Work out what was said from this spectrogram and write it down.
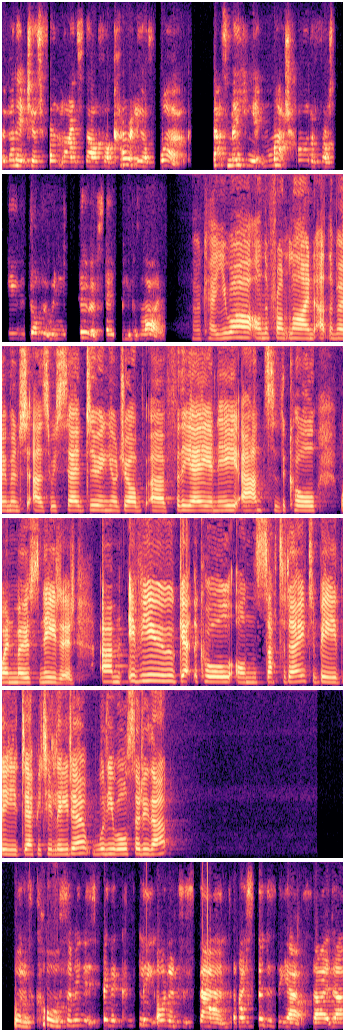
of NHS frontline staff are currently off work. That's making it much harder for us to do the job that we need to do of saving people's lives. Okay, you are on the front line at the moment, as we said, doing your job uh, for the A&E, answer the call when most needed. Um, if you get the call on Saturday to be the deputy leader, will you also do that? Well, of course. I mean, it's been a complete honour to stand, and I stood as the outsider,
